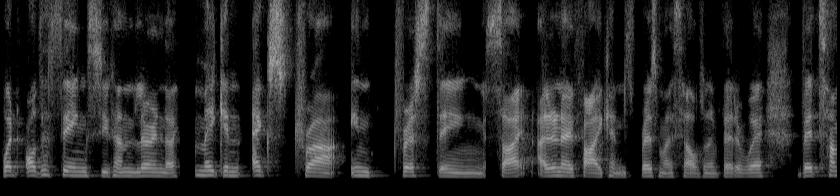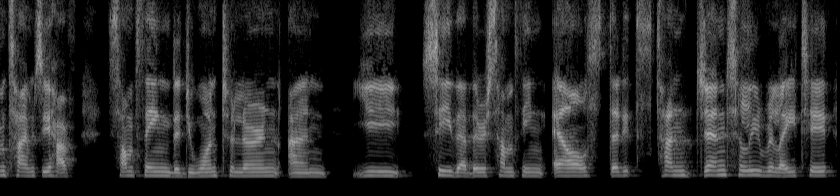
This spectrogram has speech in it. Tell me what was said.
what other things you can learn that make an extra interesting site. I don't know if I can express myself in a better way, but sometimes you have something that you want to learn and you see that there's something else that it's tangentially related,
